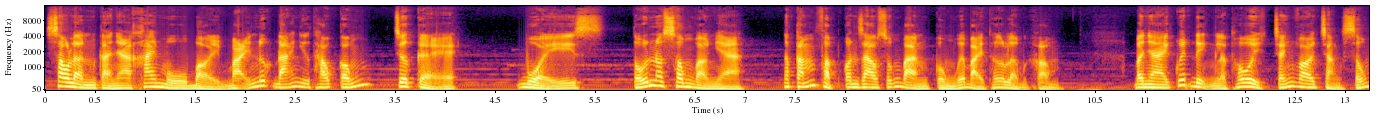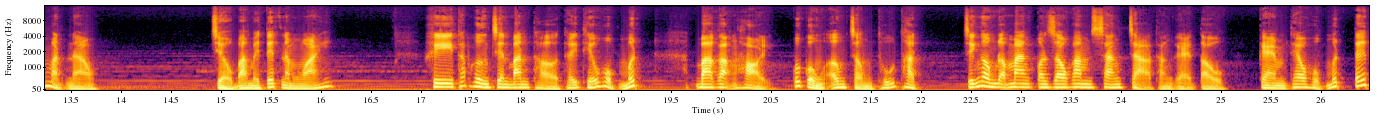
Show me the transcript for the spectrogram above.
Sau lần cả nhà khai mù bởi bãi nước đá như tháo cống, Chưa kể, Buổi Tối nó xông vào nhà, Nó cắm phập con dao xuống bàn cùng với bài thơ lẩm khẩm. Bà nhài quyết định là thôi, Tránh voi chẳng xấu mặt nào. Chiều 30 Tết năm ngoái Khi thắp hương trên ban thờ Thấy thiếu hộp mứt Bà gặng hỏi, Cuối cùng ông chồng thú thật Chính ông đã mang con dao găm sang trả thằng ghẻ tàu, Kèm theo hộp mứt Tết,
